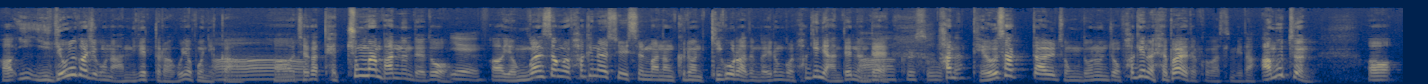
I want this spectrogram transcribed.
어, 이 2개월 가지고는 아니겠더라고요 보니까 아. 어, 제가 대충만 봤는데도 예. 어, 연관성을 확인할 수 있을 만한 그런 기고라든가 이런 건 확인이 안 됐는데 아, 한 대여섯 달 정도는 좀 확인을 해봐야 될 것 같습니다. 아무튼 어,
